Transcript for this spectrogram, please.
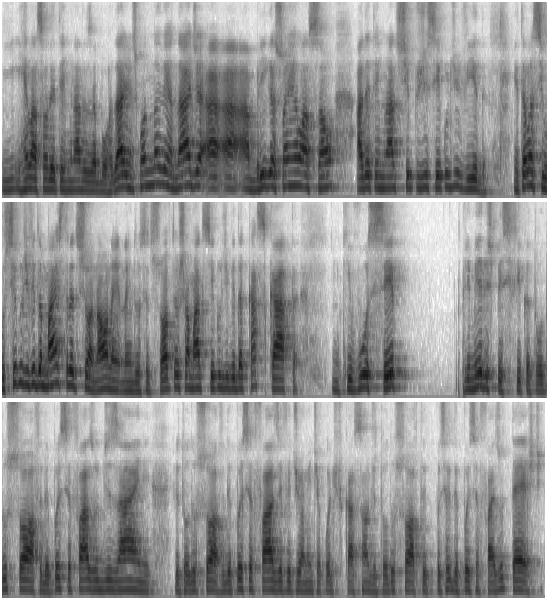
em relação a determinadas abordagens, quando na verdade a, a, briga é só em relação a determinados tipos de ciclo de vida. Então, assim, o ciclo de vida mais tradicional na, na indústria de software é o chamado ciclo de vida cascata, em que você primeiro especifica todo o software, depois você faz o design de todo o software, depois você faz efetivamente a codificação de todo o software, depois você, depois você faz o teste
